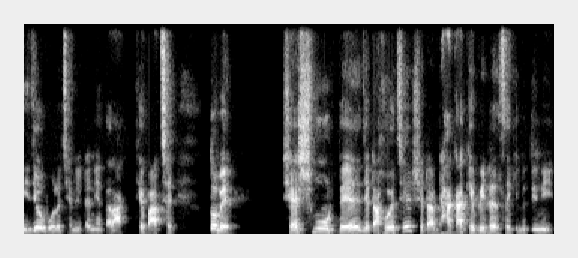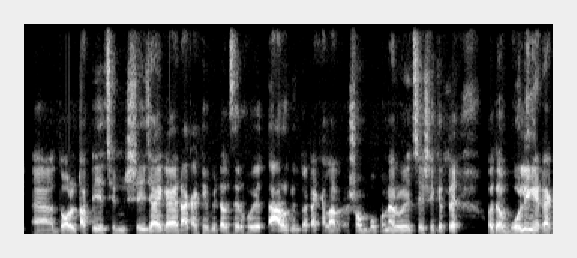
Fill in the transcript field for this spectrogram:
নিজেও বলেছেন এটা নিয়ে তার আক্ষেপ আছে। তবে শেষ মুহূর্তে যেটা হয়েছে, সেটা ঢাকা ক্যাপিটালসে কিন্তু তিনি দলটা পেয়েছেন। সেই জায়গায় ঢাকা ক্যাপিটালসের হয়ে তারও কিন্তু একটা খেলার সম্ভাবনা রয়েছে। সেক্ষেত্রে হয়তো বোলিং অ্যাটাক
